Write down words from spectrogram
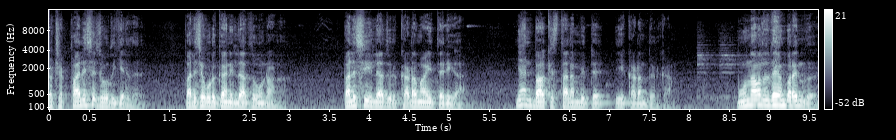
പക്ഷെ പലിശ ചോദിക്കരുത്. പലിശ കൊടുക്കാനില്ലാത്തതുകൊണ്ടാണ്. പലിശയില്ലാതെ ഒരു കടമായി തരിക. ഞാൻ ബാക്കി സ്ഥലം വിറ്റ് ഈ കടം തീർക്കാം. മൂന്നാമത് അദ്ദേഹം പറയുന്നത്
